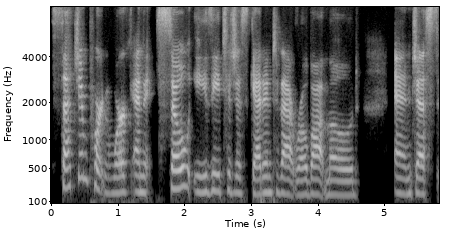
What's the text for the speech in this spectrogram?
such important work, and it's so easy to just get into that robot mode and just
